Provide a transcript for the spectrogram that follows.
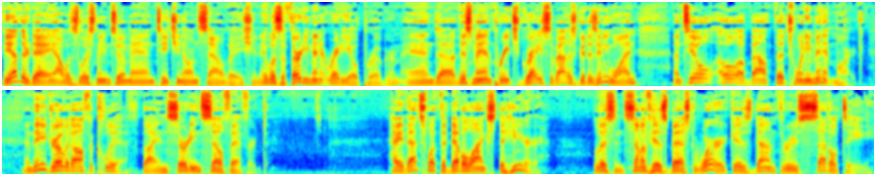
The other day, I was listening to a man teaching on salvation. It was a 30 minute radio program, and uh, this man preached grace about as good as anyone until, oh, about the 20 minute mark. And then he drove it off a cliff by inserting self effort. Hey, that's what the devil likes to hear. Listen, some of his best work is done through subtlety.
